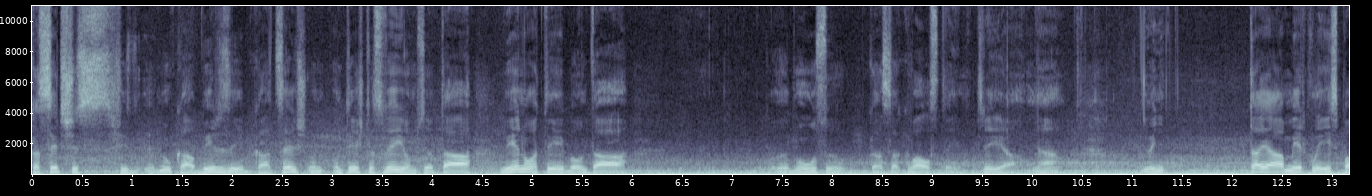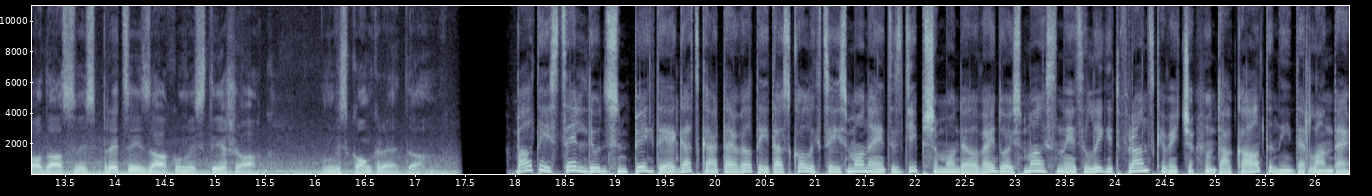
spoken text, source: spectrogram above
kas ir šis, šis nu, kā virzība, kā ceļš un, un tieši tas vījums, jo tā vienotība un tā eh, mūsu, kā saka, valstīm, trijām, ja, viņi tajā mirklī izpaudās visprecīzāk un vistiešāk un viskonkrētāk. Baltijas ceļa 25. gadsimtai veltītās kolekcijas monētas ģipša modeli veidojas mākslinieca Ligita Franskeviča un tā kalta Nīderlandē.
